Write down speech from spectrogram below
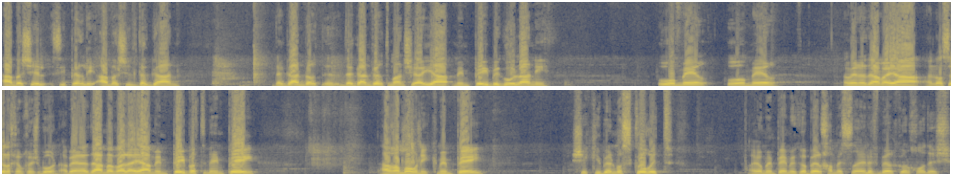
אבא של, סיפר לי אבא של דגן, דגן, ורט, דגן ורטמן שהיה מ"פ בגולני, הוא אומר, הוא אומר, הבן אדם היה, אני לא עושה לכם חשבון, הבן אדם אבל היה מ"פ, מ"פ, הרמורניק, מ"פ, שקיבל משכורת, היום מ"פ מקבל 15,000 בערך כל חודש,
